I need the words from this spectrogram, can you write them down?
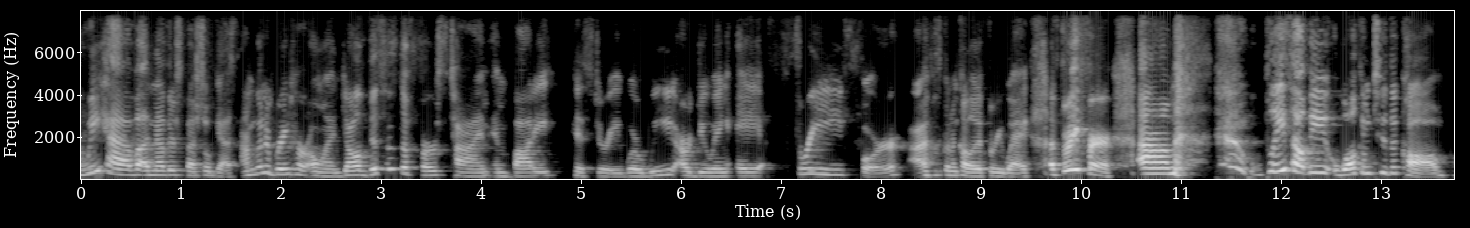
we have another special guest. I'm going to bring her on. Y'all, this is the first time in BODi history where we are doing a three for I was going to call it a three way, a three for. Um, please help me welcome to the call.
